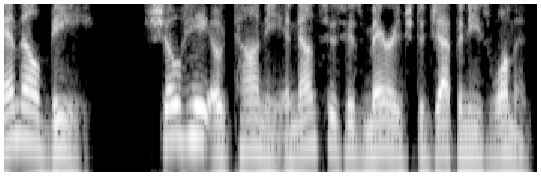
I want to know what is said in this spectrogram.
MLB. Shohei Otani announces his marriage to Japanese woman.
